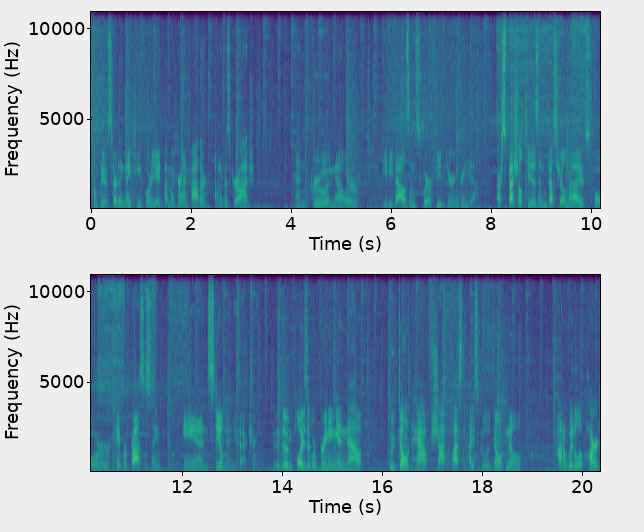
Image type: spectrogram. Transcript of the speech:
company was started in 1948 by my grandfather out of his garage and grew and now we're 80,000 square feet here in Greendale. Our specialty is industrial knives for paper processing and steel manufacturing. The employees that we're bringing in now who don't have shop class in high school, who don't know how to whittle apart,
